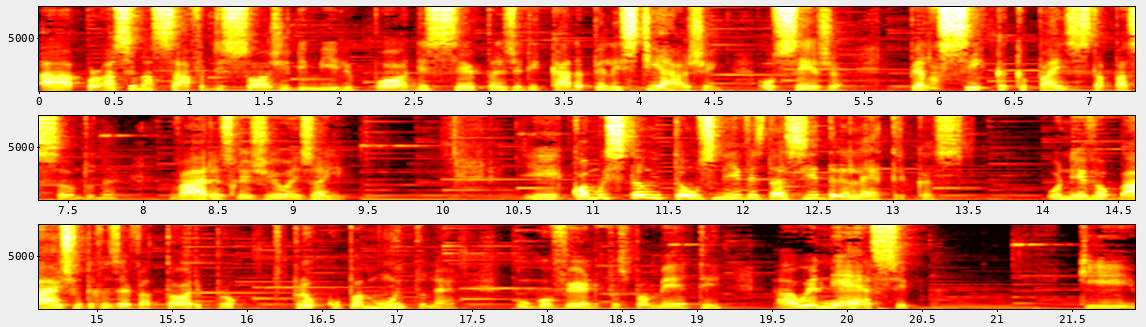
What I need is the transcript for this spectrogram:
a próxima safra de soja e de milho pode ser prejudicada pela estiagem, ou seja, pela seca que o país está passando, né? Várias regiões aí. E como estão então os níveis das hidrelétricas? O nível baixo do reservatório preocupa muito né, o governo, principalmente a ONS, que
